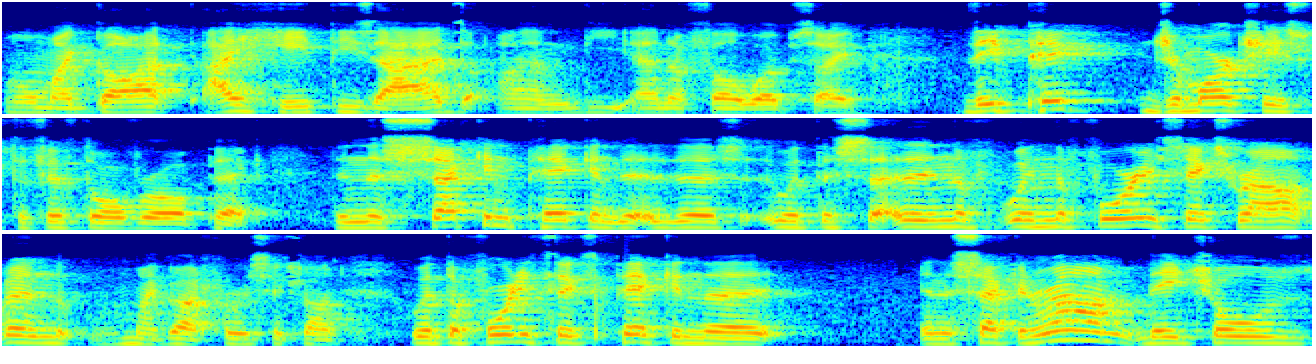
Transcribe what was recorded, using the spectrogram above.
Oh my god, I hate these ads on the NFL website. They picked Ja'Marr Chase with the fifth overall pick. Then the second pick in the, the with the in the in the 46th round, in the, oh my god, 46th round with the 46th pick in the in the second round, they chose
